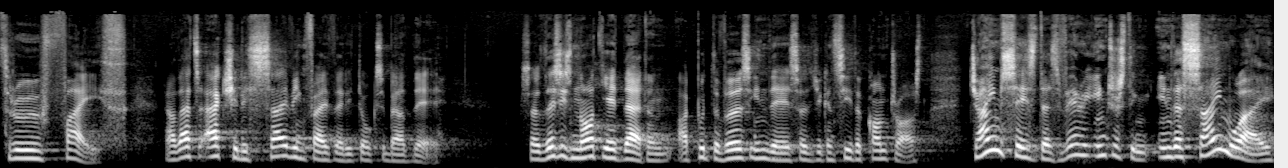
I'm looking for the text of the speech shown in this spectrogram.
through faith. Now, that's actually saving faith that he talks about there. So, this is not yet that. And I put the verse in there so that you can see the contrast. James says this very interesting. In the same way,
